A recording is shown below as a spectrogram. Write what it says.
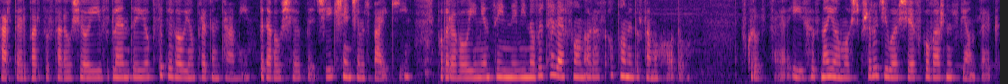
Carter bardzo starał się o jej względy i obsypywał ją prezentami. Wydawał się być jej księciem z bajki. Podarował jej m.in. nowy telefon oraz opony do samochodu. Wkrótce ich znajomość przerodziła się w poważny związek,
